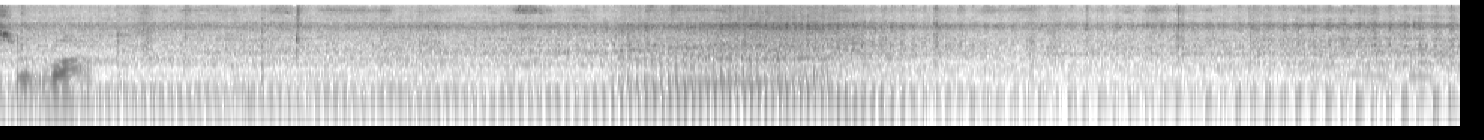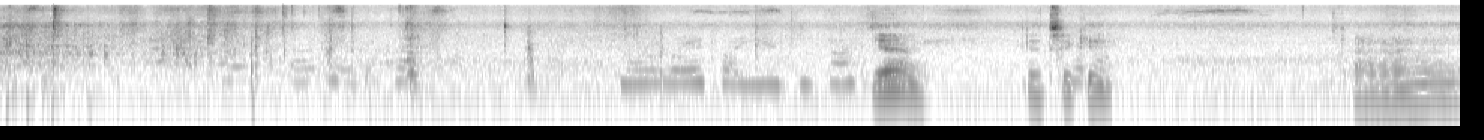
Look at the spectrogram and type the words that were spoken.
to walk. No way for you to pass. Yeah, it's okay. Uh,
